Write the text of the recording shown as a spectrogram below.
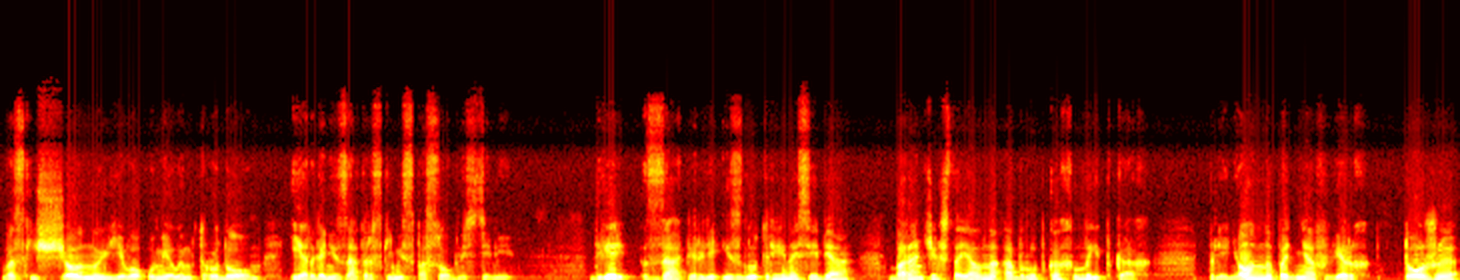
восхищенную его умелым трудом и организаторскими способностями. Дверь заперли изнутри на себя, баранчик стоял на обрубках-лытках, плененно подняв вверх тоже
